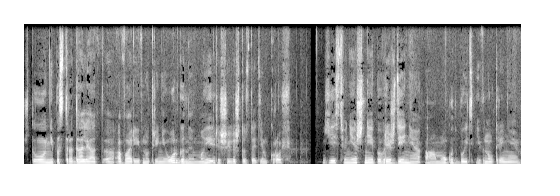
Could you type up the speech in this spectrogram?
что не пострадали от э, аварии внутренние органы, мы решили, что сдадим кровь. Есть внешние повреждения, а могут быть и внутренние.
